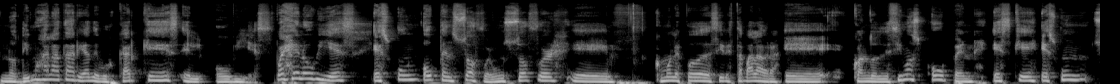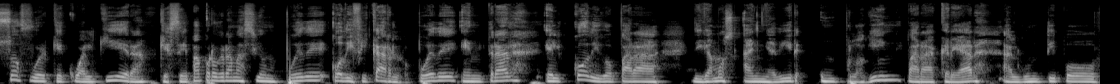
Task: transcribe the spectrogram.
nos dimos a la tarea de buscar qué es el OBS. Pues el OBS es un open software, un software... Eh, ¿cómo les puedo decir esta palabra? Eh, cuando decimos open es que es un software que cualquiera que sepa programación puede codificarlo, puede entrar el código para, digamos, añadir un plugin, para crear algún tipo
